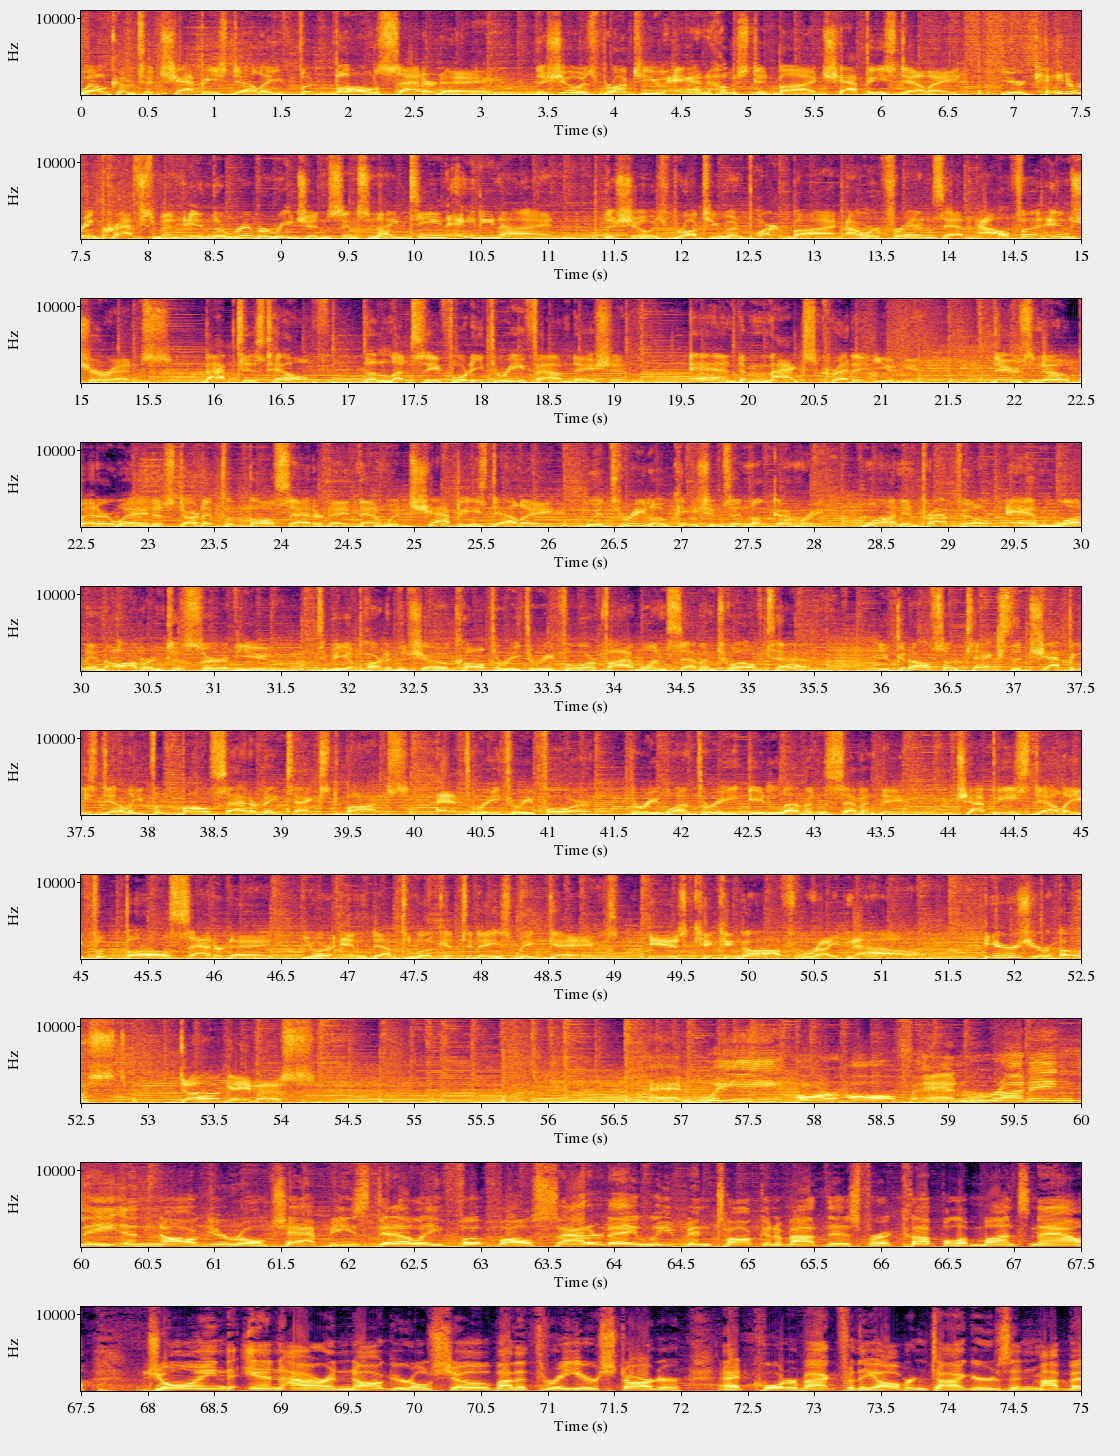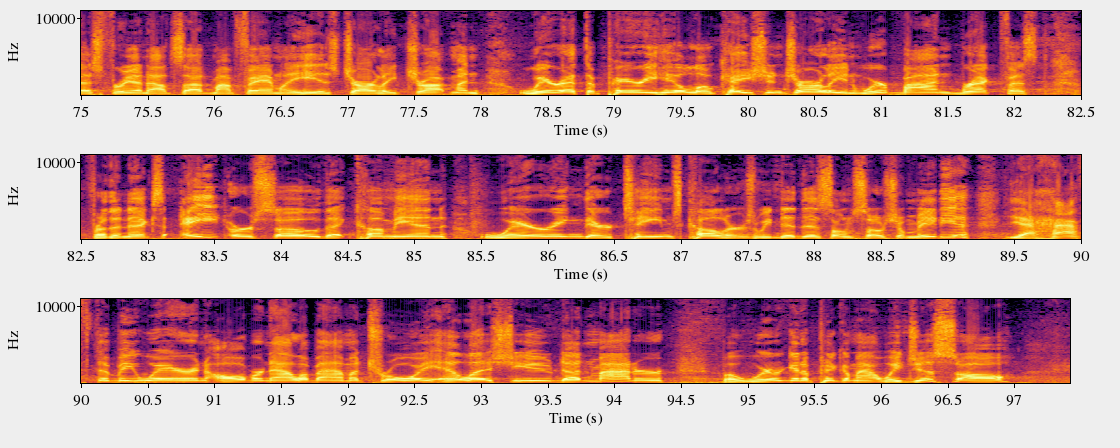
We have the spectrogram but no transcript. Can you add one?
Welcome to Chappy's Deli Football Saturday. The show is brought to you and hosted by Chappy's Deli, your catering craftsman in the River region since 1989. The show is brought to you in part by our friends at Alpha Insurance, Baptist Health, the Lutzie 43 Foundation, and Max Credit Union. There's no better way to start a football Saturday than with Chappy's Deli, with three locations in Montgomery, one in Prattville, and one in Auburn to serve you. To be a part of the show, call 334 517 1210. You can also text the Chappy's Deli Football Saturday text box at 334 313 1170. Chappy's Deli Football Saturday. Your in depth look at today's big games is kicking off right now. Here's your host, Doug Amos. And we are off and running the inaugural Chappy's Deli Football Saturday. We've been talking about this for a couple of months now. Joined in our inaugural show by the three year starter at quarterback for the Auburn Tigers and my best friend outside my family. He is Charlie Trotman. We're at the Perry Hill location, Charlie, and we're buying breakfast for the next eight or so that come in wearing their team's colors. We did this on social media. You have to be wearing Auburn, Alabama, Troy, LSU, doesn't matter, but we're going to pick them out. We just saw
